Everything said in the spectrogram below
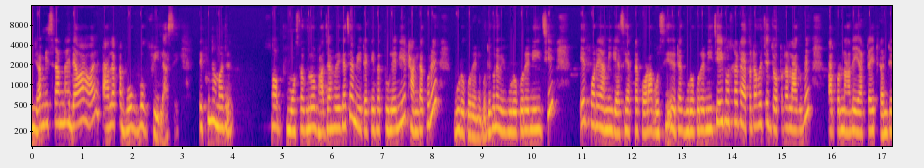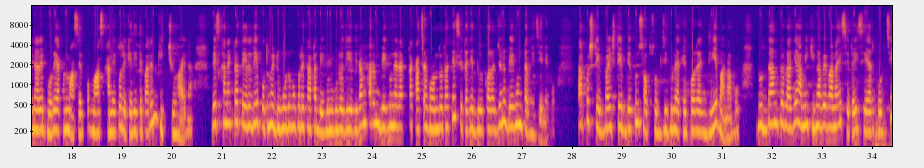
নিরামিষ রান্নায় দেওয়া হয়, তাহলে একটা ভোগ ভোগ ফিল আসে। দেখুন আমার সব মশলাগুলো ভাজা হয়ে গেছে, আমি এটাকে এবার তুলে নিয়ে ঠান্ডা করে গুঁড়ো করে নেব। দেখুন আমি গুঁড়ো করে নিয়েছি। এরপরে আমি গ্যাসে একটা কড়া বসিয়ে এটা গুঁড়ো করে নিয়েছি। এই মশলাটা এতটা হয়েছে যতটা লাগবে, তারপর নাহলে এয়ারটাইট কন্টেনারে ভরে এখন পর মাস খানেকও রেখে দিতে পারেন, কিচ্ছু হয় না। বেশ খানিকটা তেল দিয়ে প্রথমে ডুমো ডুমো করে কাটা বেগুনগুলো দিয়ে দিলাম, কারণ বেগুনের একটা কাঁচা গন্ধ থাকে, সেটাকে দূর করার জন্য বেগুনটা ভেজে নেব। তারপর স্টেপ বাই স্টেপ দেখুন সব সবজিগুলো একের পর এক দিয়ে বানাবো। দুর্দান্ত লাগে, আমি কীভাবে বানাই সেটাই শেয়ার করছি।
